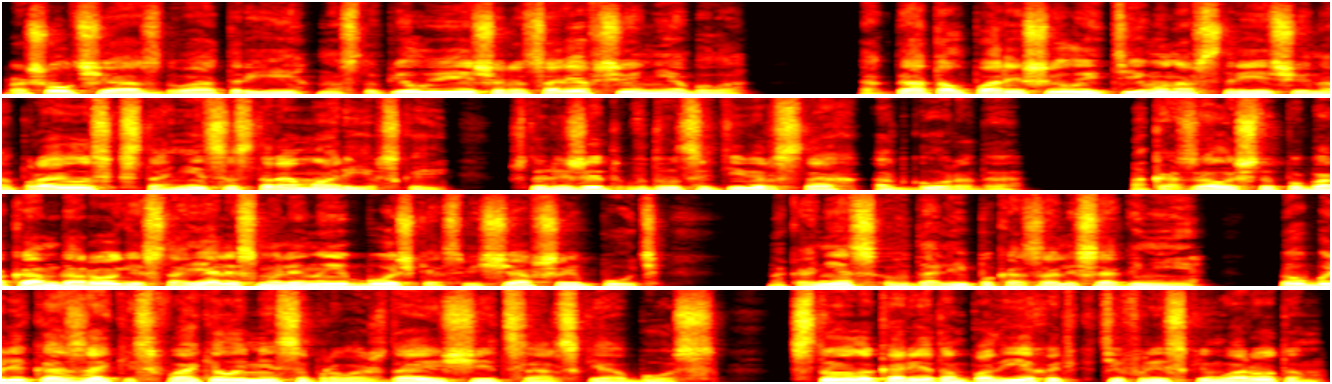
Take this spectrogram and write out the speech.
Прошел час, два, три, наступил вечер, а царя все не было. Тогда толпа решила идти ему навстречу и направилась к станице Старомарьевской, что лежит в двадцати верстах от города. Оказалось, что по бокам дороги стояли смоляные бочки, освещавшие путь. Наконец, вдали показались огни то были казаки с факелами, сопровождающие царский обоз. Стоило каретам подъехать к Тифлисским воротам,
